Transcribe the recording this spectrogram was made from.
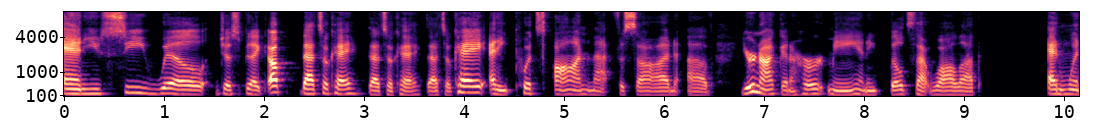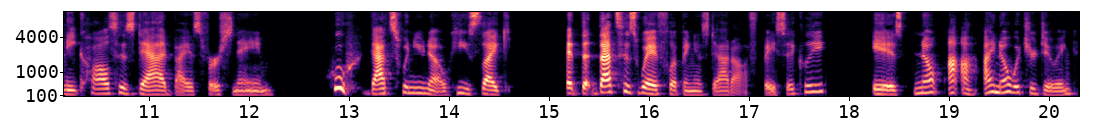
And you see Will just be like, oh, that's okay. That's okay. That's okay. And he puts on that facade of, you're not going to hurt me. And he builds that wall up. And when he calls his dad by his first name, whew, that's when you know he's like, eh, that's his way of flipping his dad off, basically, is no, uh uh I know what you're doing.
